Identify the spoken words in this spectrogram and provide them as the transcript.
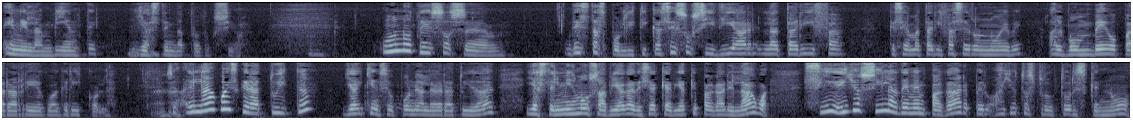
en el ambiente y hasta en la producción. Uno de esos eh, de estas políticas es subsidiar la tarifa que se llama tarifa 09 al bombeo para riego agrícola. O sea, el agua es gratuita, ya hay quien se opone a la gratuidad y hasta el mismo Usabiaga decía que había que pagar el agua. Sí, ellos sí la deben pagar, pero hay otros productores que no.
